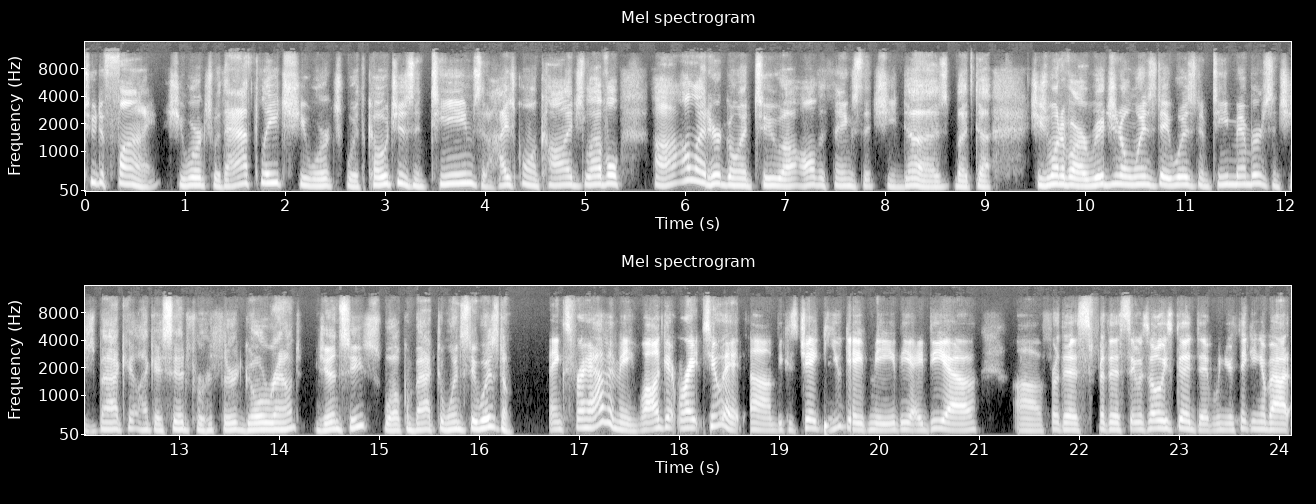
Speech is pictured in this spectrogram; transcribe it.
to Define. She works with athletes, she works with coaches and teams at a high school and college level. Uh, I'll let her go into uh, all the things that she does, but uh, she's one of our original Wednesday Wisdom team members, and she's back, like I said, for her third go around. Jen Cease, welcome back to Wednesday Wisdom. Thanks for having me. Well, I'll get right to it um, because Jake, you gave me the idea uh, for this for this it was always good to when you're thinking about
